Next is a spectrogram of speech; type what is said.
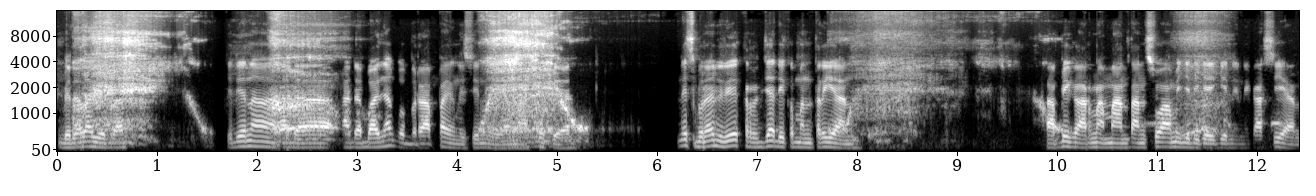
Beda lagi, Bras. Jadi nah ada ada banyak beberapa yang di sini yang masuk ya. Ini sebenarnya dia kerja di kementerian. Tapi karena mantan suami jadi kayak gini nih, kasihan.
